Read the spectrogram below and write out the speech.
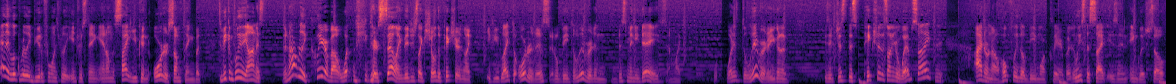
And they look really beautiful and it's really interesting. And on the site, you can order something, but to be completely honest, they're not really clear about what they're selling. They just like show the picture and like, if you'd like to order this, it'll be delivered in this many days. And I'm like, what is delivered? Are you gonna, is it just this picture that's on your website? I don't know. Hopefully they'll be more clear, but at least the site is in English. So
